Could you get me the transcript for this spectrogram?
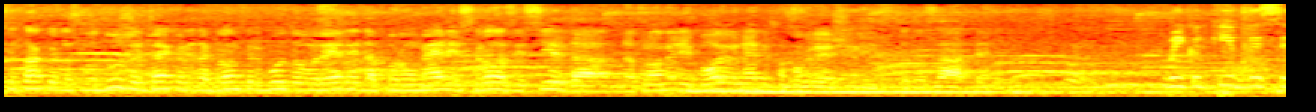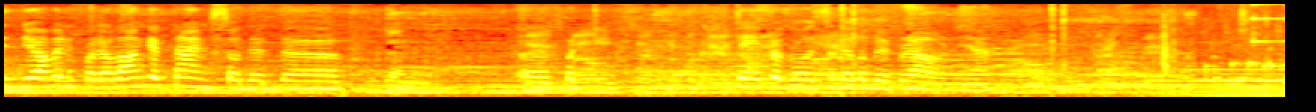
isto tako da smo duže čekali da krompir bude uredni, da porumeni skroz i sir, da, da promeni boju, ne bismo pogrešili isto, da znate. We could keep this in the oven for a longer time so that the melts and the potato goes a little bit brown, yeah. brown, crispy.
